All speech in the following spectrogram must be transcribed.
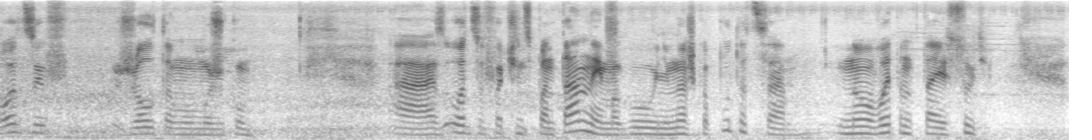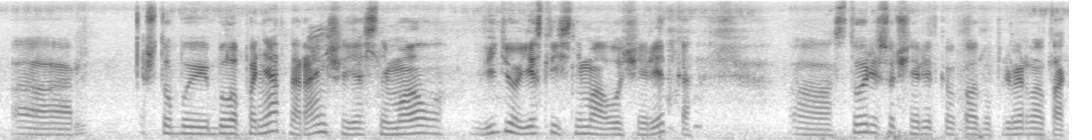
Отзыв желтому мужику. А, отзыв очень спонтанный, могу немножко путаться, но в этом-то и суть. А, чтобы было понятно, раньше я снимал видео, если и снимал очень редко, а, сторис очень редко выкладывал, примерно так.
